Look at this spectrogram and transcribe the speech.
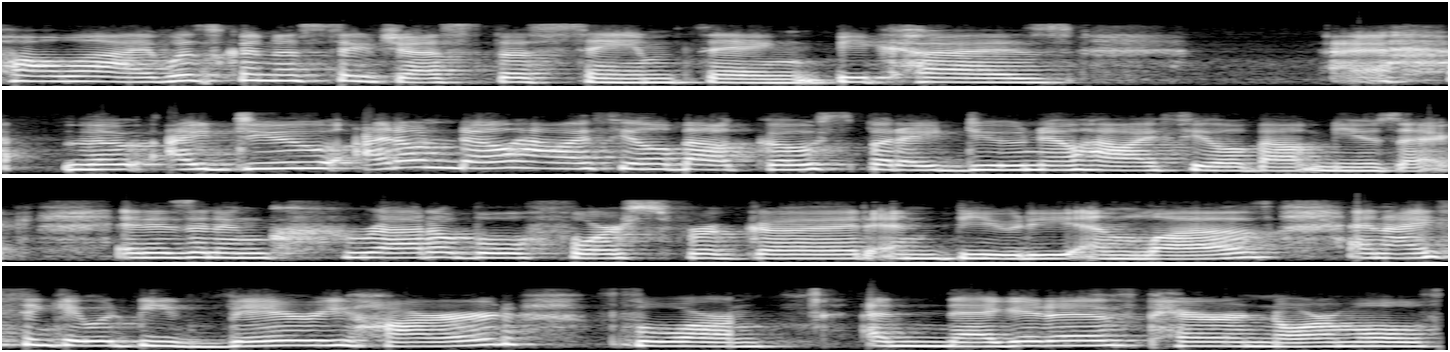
Paula, I was going to suggest the same thing because the, I do I don't know how I feel about ghosts, but I do know how I feel about music. It is an incredible force for good and beauty and love, and I think it would be very hard for a negative paranormal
